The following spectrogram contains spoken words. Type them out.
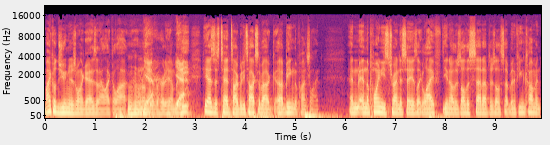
Michael Jr. is one of the guys that I like a lot. I don't know if Yeah. you ever heard of him, but Yeah. he he has this TED talk, but he talks about uh, being the punchline. And and the point he's trying to say is like life. You know, there's all this setup, there's all this stuff, but if you can come and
